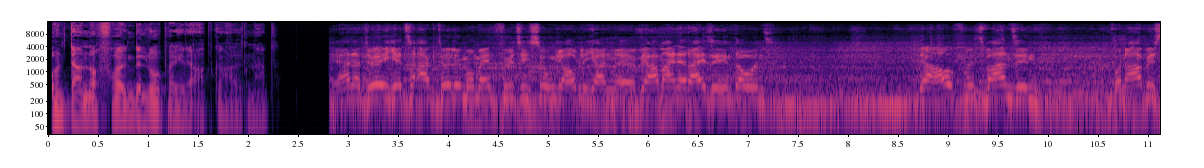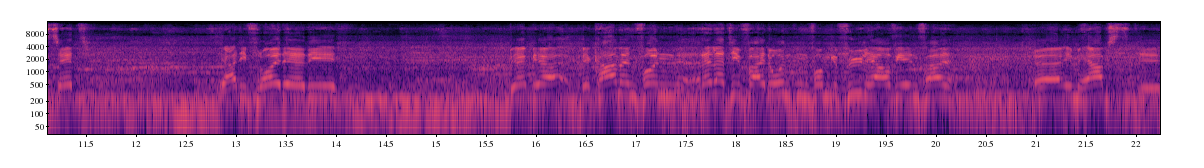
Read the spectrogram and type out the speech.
und dann noch folgende Lobrede abgehalten hat. Ja, natürlich, jetzt aktuell im Moment fühlt sich unglaublich an. Äh, wir haben eine Reise hinter uns. Der Haufen ist Wahnsinn. Von A bis Z. Ja, die Freude, die, wir, wir, wir kamen von relativ weit unten, vom Gefühl her auf jeden Fall. Äh, Im Herbst äh,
